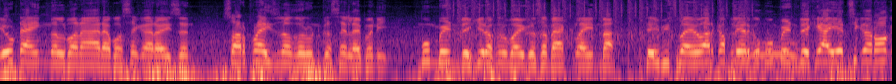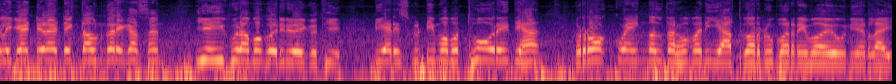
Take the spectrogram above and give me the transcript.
एउटा एङ्गल बनाएर बसेका रहेछन्। सरप्राइज़ नगरून् कसैलाई पनि। मुभमेन्ट देखिराख्नु भएको छ ब्याक लाइनमा त्यही बिचमा एवारका प्लेयरको मुभमेन्ट देखे आइएचसीका रकले ग्यान्टेलाई टेक डाउन गरेका छन्। यही कुरा म गरिरहेको थिएँ। डिआरएसको टिम अब थोरै त्यहाँ रकको एङ्गलतर्फ पनि याद गर्नुपर्ने भयो उनीहरूलाई।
